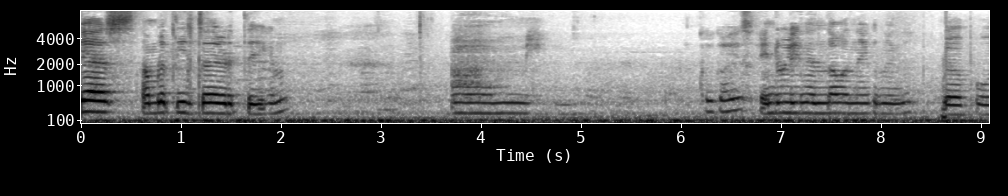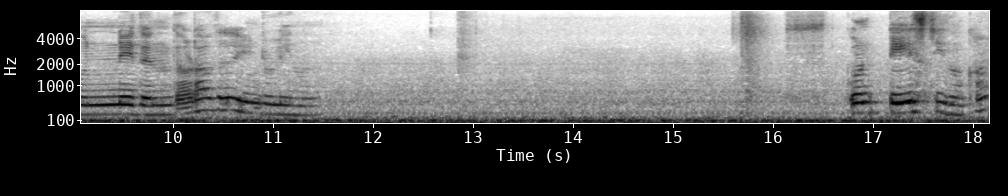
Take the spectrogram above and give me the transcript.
യെസ് നമ്മൾ തിരിച്ചത് എടുത്തിരിക്കണം അതിന്റെ ഉള്ളിൽ നിന്ന് എന്താ വന്നേക്കുന്നത് പിന്നെ ഇതെന്താടാ അത് അതിന്റെ ഉള്ളിൽ നിന്ന് ടേസ്റ്റ് ചെയ്ത് നോക്കാം.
